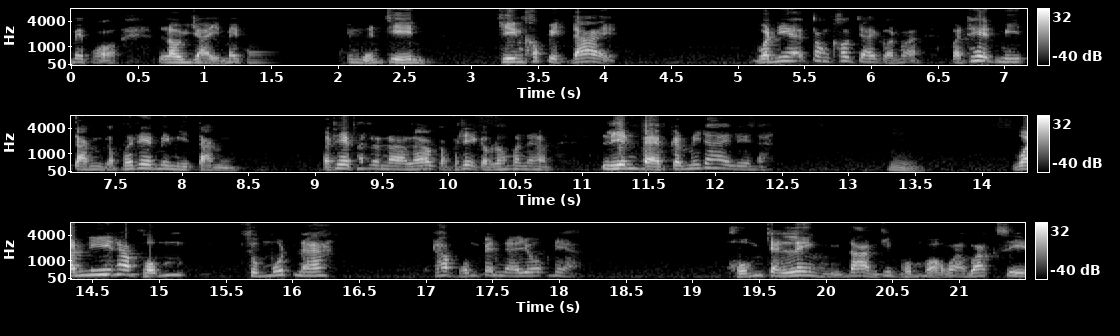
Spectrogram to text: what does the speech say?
ไม่พอ เราใหญ่ไม่พอไม่เหมือนจีน จีนเขาปิดได้ วันนี้ต้องเข้าใจก่อนว่า ประเทศมีตังค์กับประเทศไม่มีตังค์ประเทศพัฒนาแล้วกับประเทศกำลังพัฒนาเรียนแบบกันไม่ได้เลยนะอืมวันนี้ถ้าผมสมมุตินะ ถ้าผมเป็นนายกเนี่ย ผมจะเร่งด้านที่ผมบอกว่าวัคซีน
